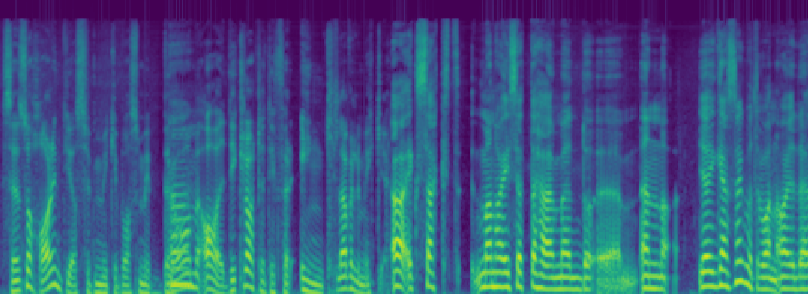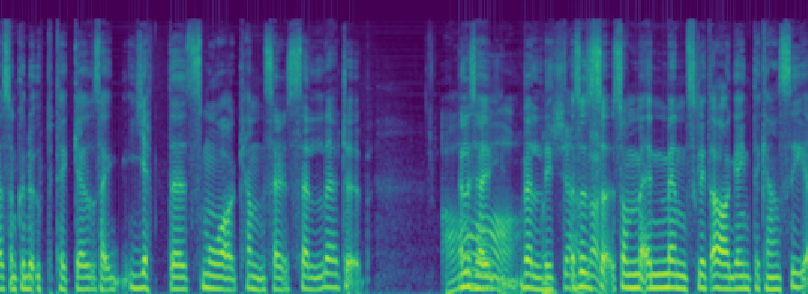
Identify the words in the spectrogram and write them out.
Sen så har inte jag supermycket vad som är bra Ja. med AI, det är klart att det förenklar väldigt mycket. Ja exakt, man har ju sett det här med eh, en, jag är ganska säker på att det var en AI där som kunde upptäcka så här, jättesmå cancerceller typ. Eller så här, väldigt, åh, alltså, så, som en mänskligt öga inte kan se.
